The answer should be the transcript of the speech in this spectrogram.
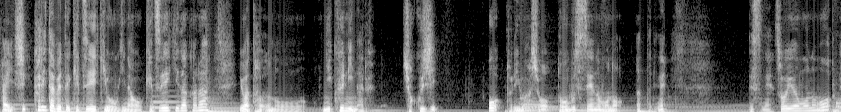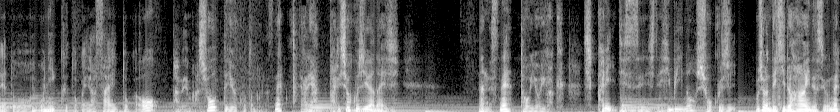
はい、しっかり食べて血液を補おう。血液だから、要はあの肉になる食事を取りましょう。動物性のものだったりね。ですね。そういうものを、えーと、お肉とか野菜とかを食べましょうっていうことなんですね。だからやっぱり食事が大事なんですね。東洋医学。しっかり実践して日々の食事。もちろんできる範囲ですよね。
